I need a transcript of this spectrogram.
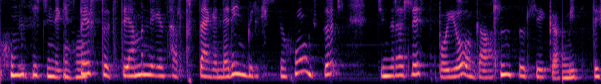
хүмүүсийн чинь экспертүүд ямар нэгэн салбартаа ингээ нарийн бэрхшсэн хүн эсвэл генералист буюу ингээ олон зүйлийг мэддэг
